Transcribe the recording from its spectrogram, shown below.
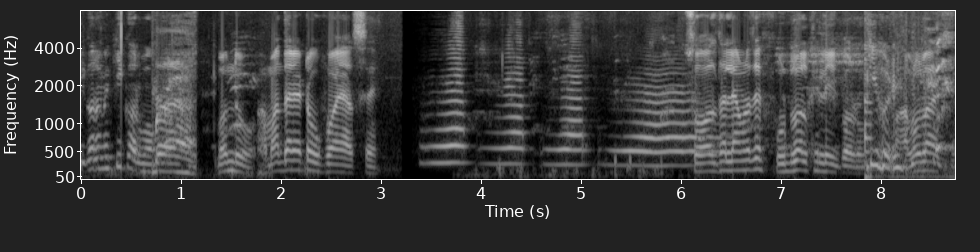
এই গরমে কি করব বন্ধু আমাদের একটা উপায় আছে। চল তাহলে আমরা যে ফুটবল খেলেই করব ভালো লাগবে।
